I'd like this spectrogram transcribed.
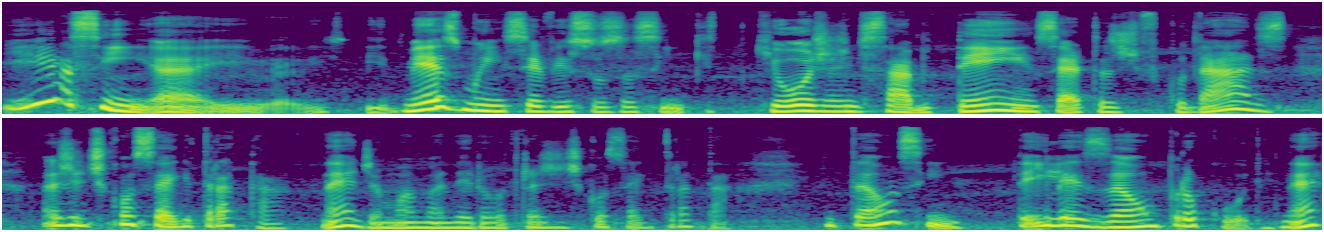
E assim, e mesmo em serviços assim que, que hoje a gente sabe tem certas dificuldades, a gente consegue tratar, né? De uma maneira ou outra a gente consegue tratar. Então, assim, tem lesão, procure, né?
